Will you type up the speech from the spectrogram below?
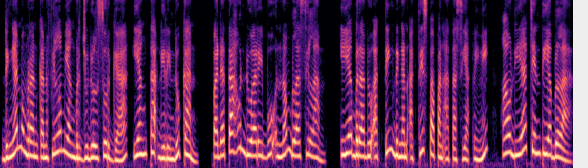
dengan memerankan film yang berjudul Surga yang Tak Dirindukan. Pada tahun 2016 silam, ia beradu akting dengan aktris papan atas yakni Laudia Centia Bela.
